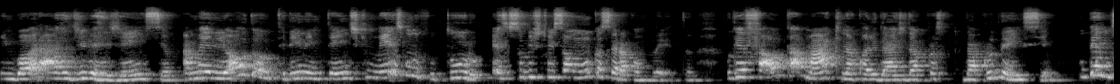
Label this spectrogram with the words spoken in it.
Embora haja divergência, a melhor doutrina entende que, mesmo no futuro, essa substituição nunca será completa, porque falta a máquina a qualidade da, da prudência. Em termos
